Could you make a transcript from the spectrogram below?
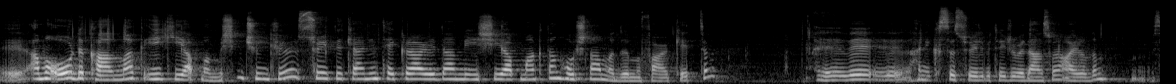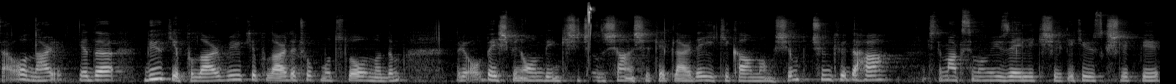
E, Ama orada kalmak iyi ki yapmamışım. Çünkü sürekli kendini tekrar eden bir işi yapmaktan hoşlanmadığımı fark ettim. E, ve e, hani kısa süreli bir tecrübeden sonra ayrıldım. Mesela onlar ya da büyük yapılar, büyük yapılarda çok mutlu olmadım. Böyle o 5 bin, 10 bin kişi çalışan şirketlerde iyi ki kalmamışım. Çünkü daha işte maksimum 150 kişilik, 200 kişilik bir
